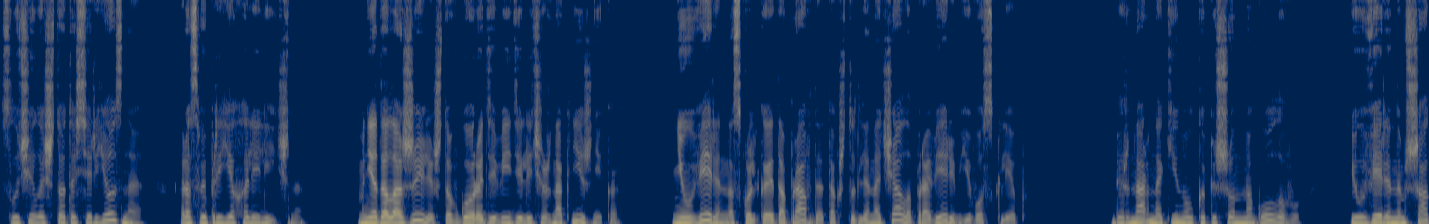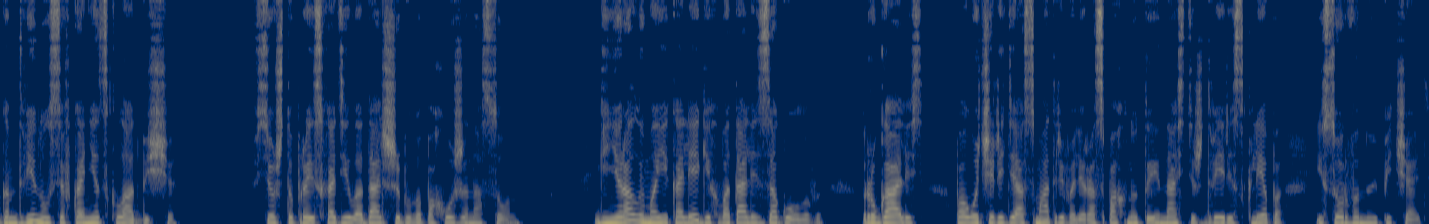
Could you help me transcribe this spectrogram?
«Случилось что-то серьезное, раз вы приехали лично?» «Мне доложили, что в городе видели чернокнижника. Не уверен, насколько это правда, так что для начала проверим его склеп». Бернар накинул капюшон на голову и уверенным шагом двинулся в конец кладбища. Все, что происходило дальше, было похоже на сон. Генералы мои коллеги хватались за головы, ругались, по очереди осматривали распахнутые настежь двери склепа и сорванную печать.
